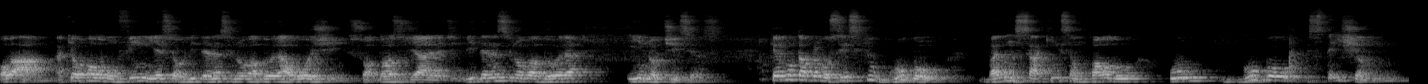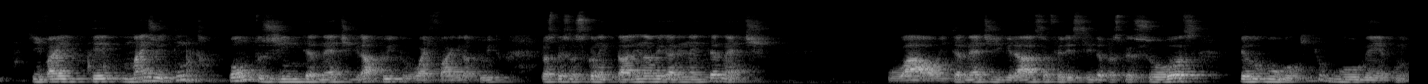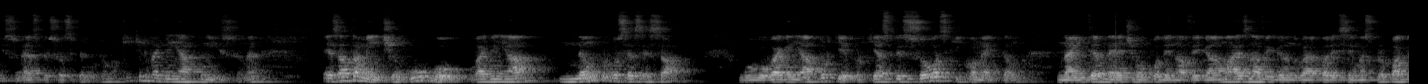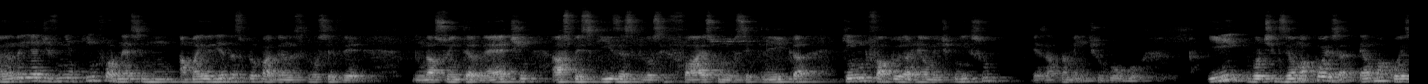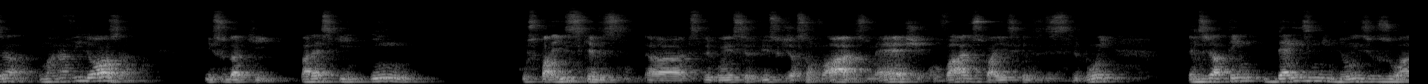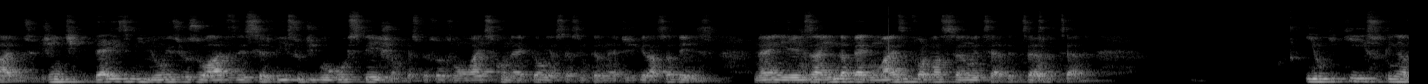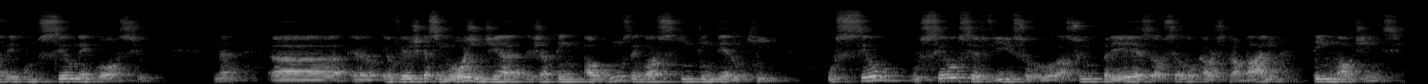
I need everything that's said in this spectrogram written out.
Olá, aqui é o Paulo Bonfim e esse é o Liderança Inovadora Hoje, sua dose diária de liderança inovadora e notícias. Quero contar para vocês que o Google vai lançar aqui em São Paulo o Google Station, que vai ter mais de 80 pontos de internet gratuito, Wi-Fi gratuito, para as pessoas se conectarem e navegarem na internet. Uau, internet de graça oferecida para as pessoas pelo Google. O que, que o Google ganha com isso? Né? As pessoas se perguntam, o que, que ele vai ganhar com isso? Né? Exatamente, o Google vai ganhar não por você acessar. O Google vai ganhar por quê? Porque as pessoas que conectam na internet vão poder navegar mais, navegando vai aparecer mais propaganda e adivinha quem fornece a maioria das propagandas que você vê na sua internet, as pesquisas que você faz quando você clica, quem fatura realmente com isso? Exatamente, o Google. E vou te dizer uma coisa, é uma coisa maravilhosa isso daqui. Parece que em os países que eles uh, distribuem esse serviço, que já são vários, México, vários países que eles distribuem, eles já têm 10 milhões de usuários. Gente, 10 milhões de usuários desse serviço de Google Station, que as pessoas vão lá e se conectam e acessam a internet de graça deles. Né? E eles ainda pegam mais informação, etc, etc, etc. E o que, que isso tem a ver com o seu negócio? Né? Uh, eu, eu, vejo que assim hoje em dia já tem alguns negócios que entenderam que o seu, o seu serviço, a sua empresa, o seu local de trabalho tem uma audiência.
